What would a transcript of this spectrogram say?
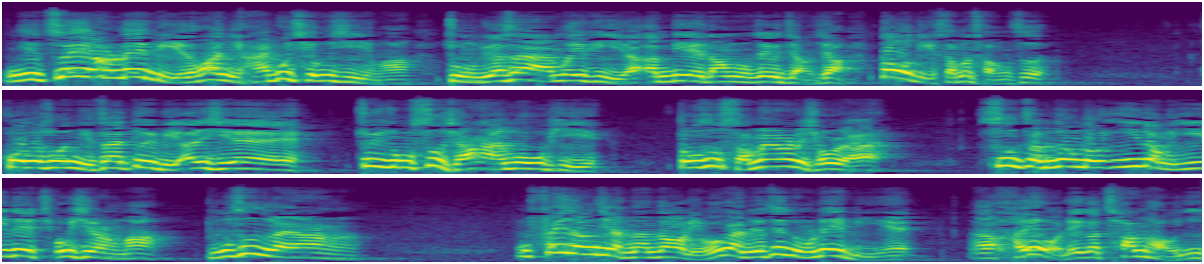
你这样类比的话，你还不清晰吗？总决赛 MVP 啊，NBA 当中这个奖项到底什么层次？或者说你再对比 NCAA 最终四强 MVP 都是什么样的球员？是真正都一等一的球星吗？不是这样啊。非常简单道理，我感觉这种类比，呃，很有这个参考意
